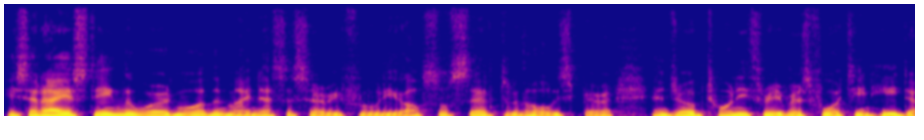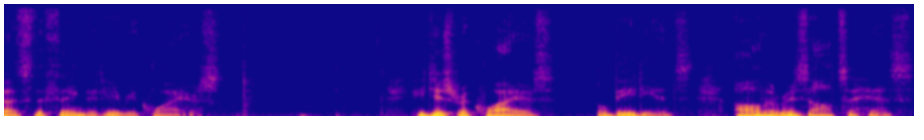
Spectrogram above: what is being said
He said, I esteem the word more than my necessary food. He also said through the Holy Spirit in Job 23, verse 14, He does the thing that He requires. He just requires obedience. All the results are His.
